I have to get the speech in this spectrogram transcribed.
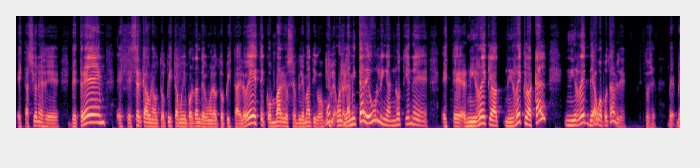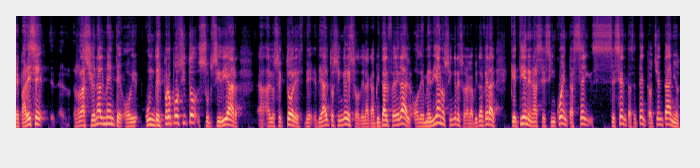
estaciones de, tren, este, cerca de una autopista muy importante como la autopista del oeste, con barrios emblemáticos. bueno, la mitad de Hurlingham no tiene este, ni, red, ni red cloacal ni red de agua potable. Entonces, me parece racionalmente un despropósito subsidiar a, los sectores de, altos ingresos de la capital federal o de medianos ingresos de la capital federal que tienen hace 50, 60, 70, 80 años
